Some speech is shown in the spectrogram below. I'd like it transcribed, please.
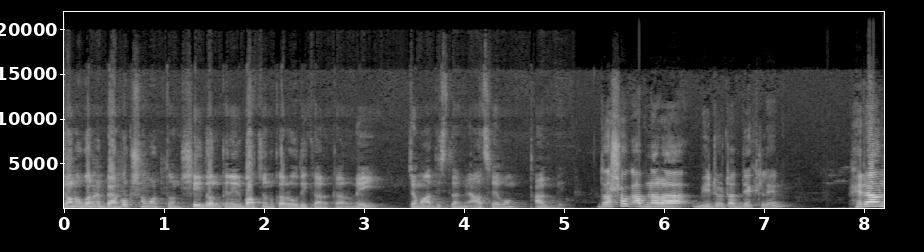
জনগণের ব্যাপক সমর্থন, সেই দলকে নির্বাচন করার অধিকার কারণেই জামাত ইসলামী আছে এবং থাকবে। দর্শক, আপনারা ভিডিওটা দেখলেন। ফেরাউন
